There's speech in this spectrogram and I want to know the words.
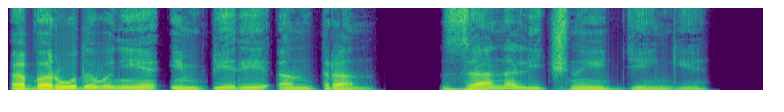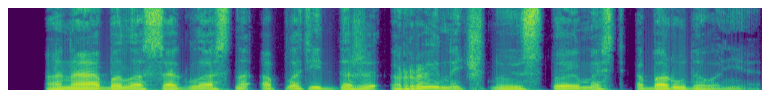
Оборудование империи Антран за наличные деньги. Она была согласна оплатить даже рыночную стоимость оборудования.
